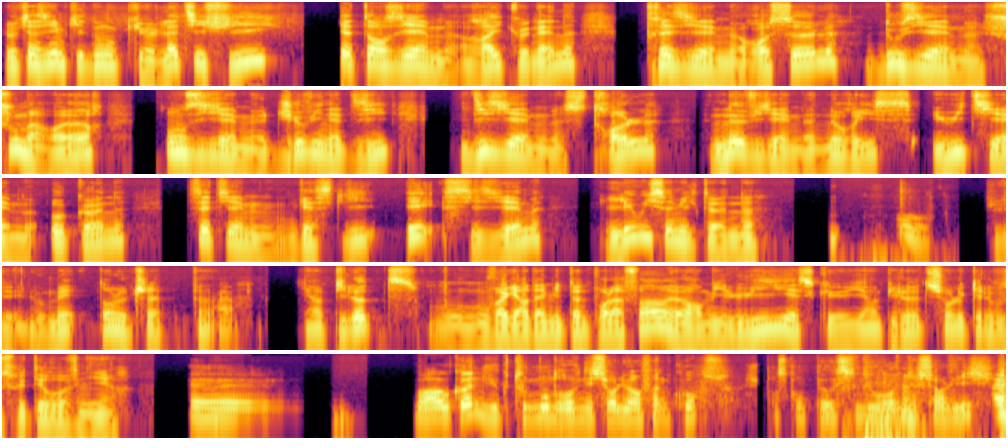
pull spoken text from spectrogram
Le 15e qui est donc euh, Latifi, 14e Raikkonen, 13e Russell, 12e Schumacher, 11e Giovinazzi, 10e Stroll, 9e Norris, 8e Ocon, 7e Gasly et 6e Lewis Hamilton. Oh. Je vais le mettre dans le chat. Ah. Il y a un pilote, on va garder Hamilton pour la fin, euh, hormis lui, est-ce qu'il y a un pilote sur lequel vous souhaitez revenir? Euh... Bon, Ocon, vu que tout le monde revenait sur lui en fin de course, je pense qu'on peut aussi nous revenir sur lui.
